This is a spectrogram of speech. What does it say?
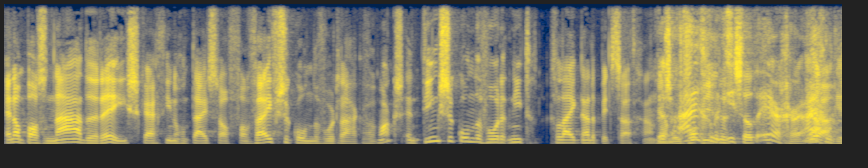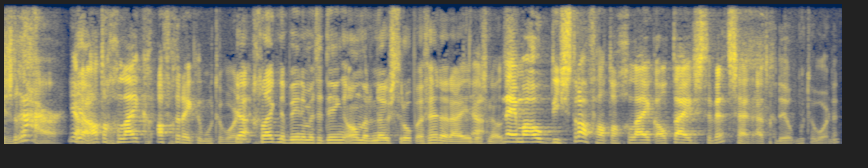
En dan pas na de race krijgt hij nog een tijdstraf van 5 seconden voor het raken van Max... en 10 seconden voor het niet gelijk naar de pitstraat gaan. Dus eigenlijk is- dat erger. Eigenlijk is het raar. Ja, Ja. dat had toch gelijk afgerekend moeten worden? Ja, gelijk naar binnen met het ding, andere neus erop en verder rijden Ja. desnoods. Nee, maar ook die straf had dan gelijk al tijdens de wedstrijd uitgedeeld moeten worden.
